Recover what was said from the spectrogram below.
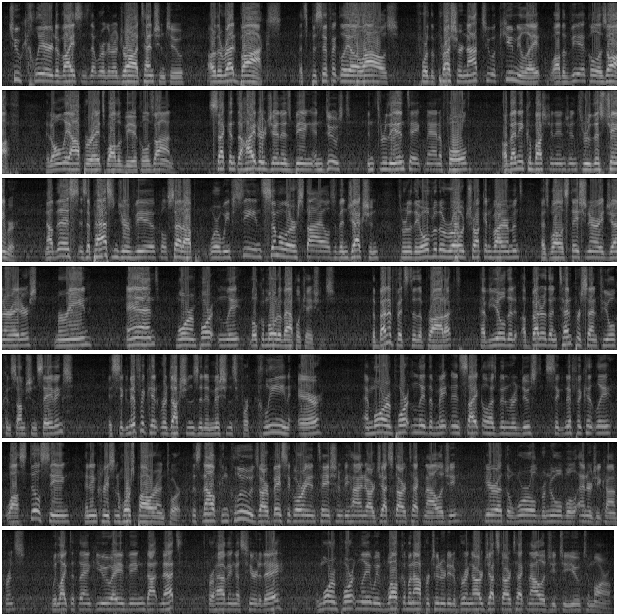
Two clear devices that we're going to draw attention to are the red box that specifically allows for the pressure not to accumulate while the vehicle is off. It only operates while the vehicle is on. Second, the hydrogen is being induced in through the intake manifold of any combustion engine through this chamber. Now this is a passenger vehicle setup where we've seen similar styles of injection through the over-the-road truck environment as well as stationary generators, marine, and more importantly, locomotive applications. The benefits to the product have yielded a better than 10% fuel consumption savings, a significant reductions in emissions for clean air, and more importantly, the maintenance cycle has been reduced significantly while still seeing an increase in horsepower and torque. This now concludes our basic orientation behind our Jetstar technology here at the World Renewable Energy Conference. We'd like to thank you, aving.net, for having us here today. And more importantly, we'd welcome an opportunity to bring our Jetstar technology to you tomorrow.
